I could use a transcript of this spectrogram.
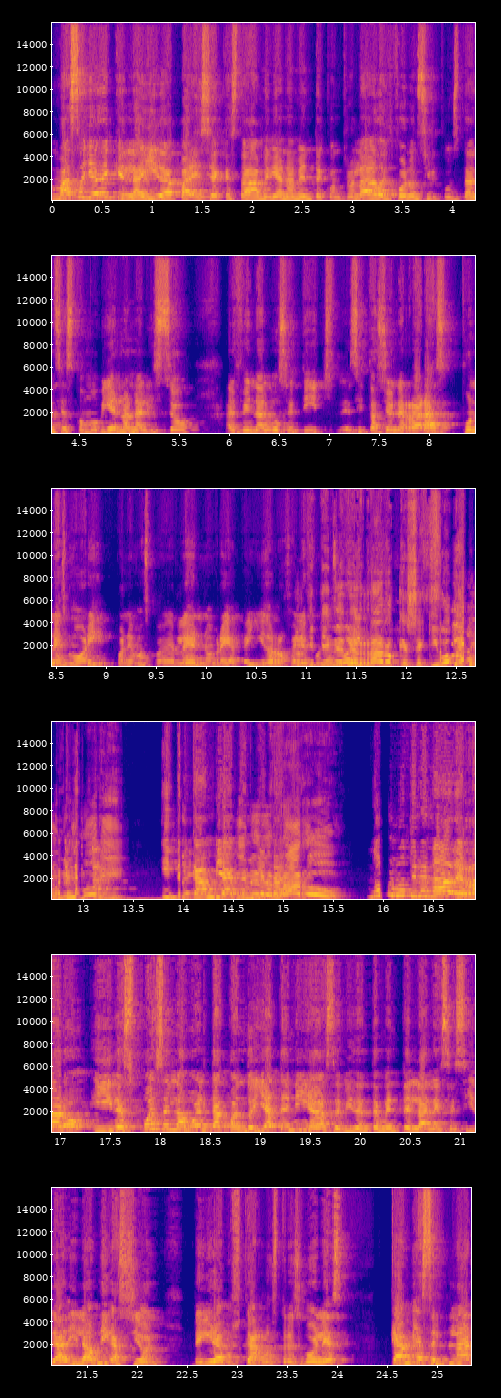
más allá de que en la ida parecía que estaba medianamente controlado y fueron circunstancias, como bien lo analizó al final Bucetich, eh, situaciones raras, Funes Mori, ponemos ponerle el nombre y apellido, Rogelio ¿Qué tiene de raro que se equivoque Funes Mori? Y te cambia. ¿Qué tiene de raro? No, no tiene nada de raro. Y después en la vuelta, cuando ya tenías evidentemente la necesidad y la obligación de ir a buscar los tres goles, cambias el plan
